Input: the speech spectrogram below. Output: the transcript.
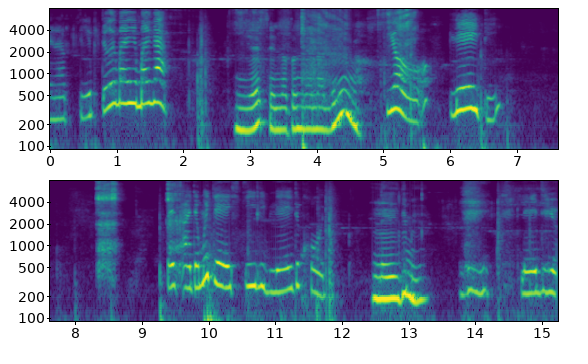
Lena deyip durmayın bana. Niye? Senin adın Lena değil mi? Yo. Lady. Ben adamı değiştirdim. Lady koydum. Lady mi? Lady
